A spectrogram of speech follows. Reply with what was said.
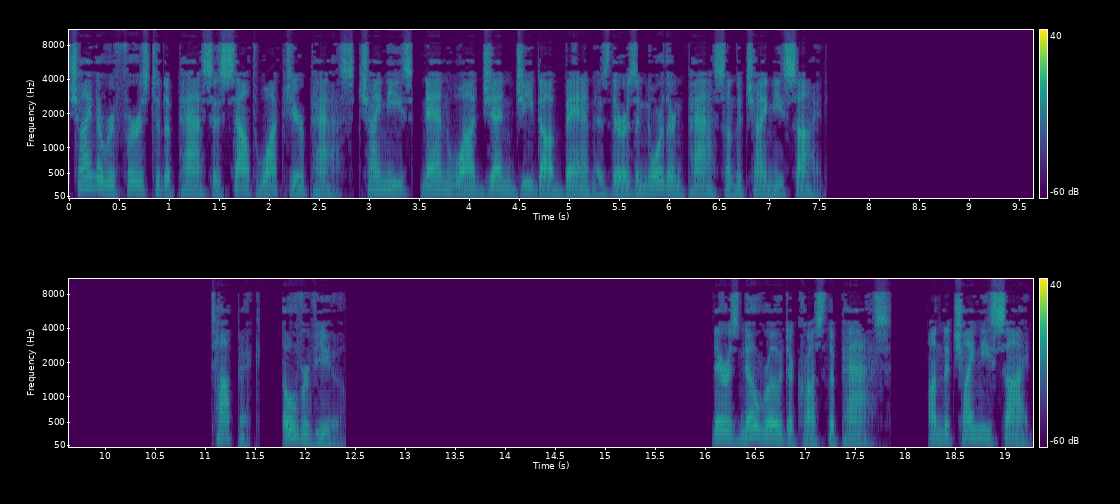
China refers to the pass as South Wakhjir Pass Chinese, Nan Hua Zhen Ji Da Ban as there is a northern pass on the Chinese side. Overview There is no road across the pass. On the Chinese side,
